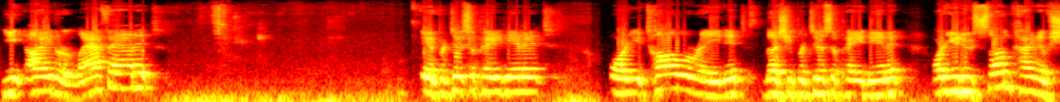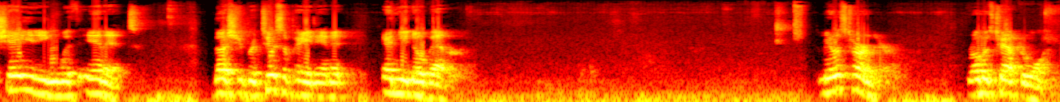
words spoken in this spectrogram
ye either laugh at it and participate in it, or you tolerate it, thus you participate in it, or you do some kind of shading within it, thus you participate in it, and you know better. I mean, let's turn there. Romans chapter 1.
